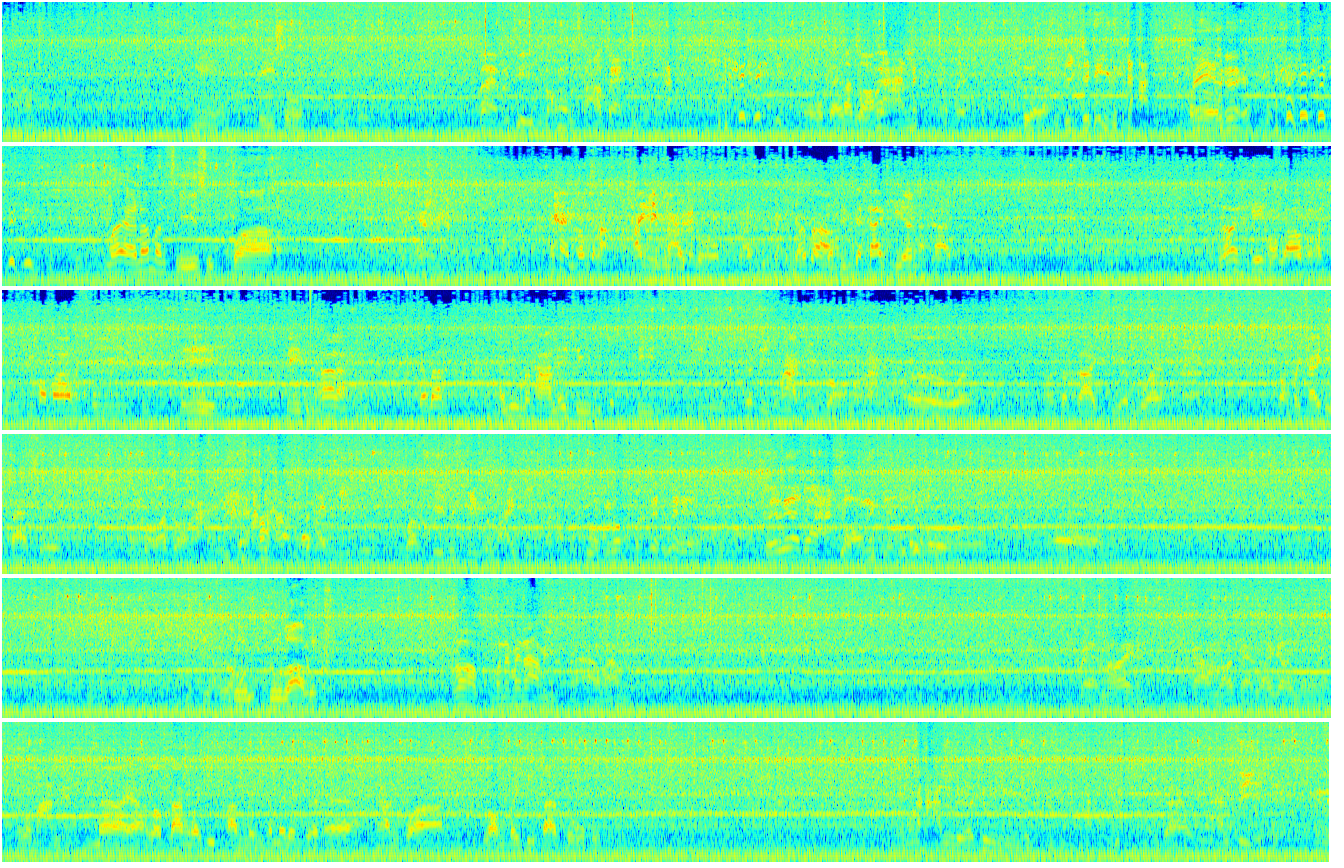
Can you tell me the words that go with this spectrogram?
นี่ซีโซซีโซไม่ไม่มันสี่สององศาแปดสูบโอ้แปดถ้าสองอาหารเลยเสือจริงๆเลยจ้ะเป๊ะเลยไม่อันนั้นมันสี่สิบกว่าแม่งต้องใช้ที่ปลายโซมแล้วเปล่าถึงจะใกล้เคียงอะแล้วเมื่อกี้ของเราเนี่ยมันอยู่ที่ประมาณสี่สิบสี่สี่สิบห้าใช่ปะอันนี้มันอ่านได้สี่สิบสี่ก็สี่ห้าสี่สององอะเออเว้ยมันก็ใกล้เคียงเว้ยต้องไปใช้ที่แปดโซต้องบอกว่าสองอาหารว่ากินไม่กินก็หมายผิดว่าบวกลบเรื่อยๆเรื่อยๆต้องอาหารสอง โอ้โหเออ เดี๋ยวดูดูรอบเลยรอบมันไม่น่ามีปัญหามั้งแปดร้อยเก้าร้อยแปดร้อยเก้าร้อยประมาณเนี้ยไม่อะเราตั้งไว้ที่พันหนึ่งถ้าไม่ได้เปิดแอร์พันกว่า ลองไปที่แปดสูบมันอาหารเหลือครึ่งหนึงไม่ได้ อาหารสี่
